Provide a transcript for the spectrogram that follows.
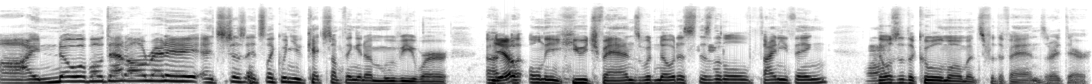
oh, I know about that already. It's just, it's like when you catch something in a movie where uh, Yep. uh, only huge fans would notice this little tiny thing. Mhm. Those are the cool moments for the fans right there.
